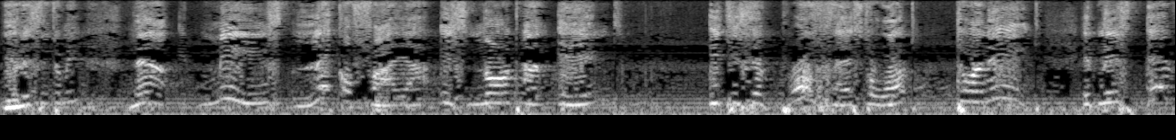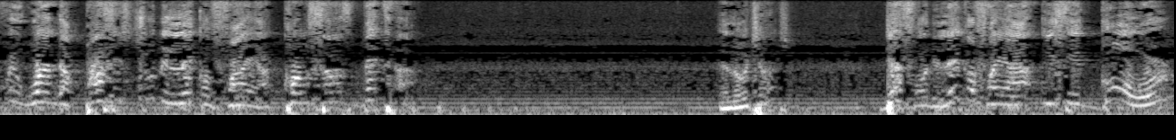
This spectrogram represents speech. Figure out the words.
You listen to me? Now, it means lake of fire is not an end. A process to what? To an end. It means everyone that passes through the lake of fire comes out better. Hello, church? Therefore, the lake of fire is a goal,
